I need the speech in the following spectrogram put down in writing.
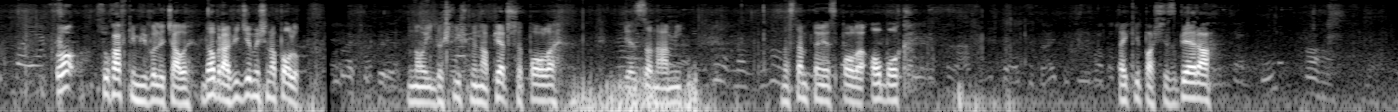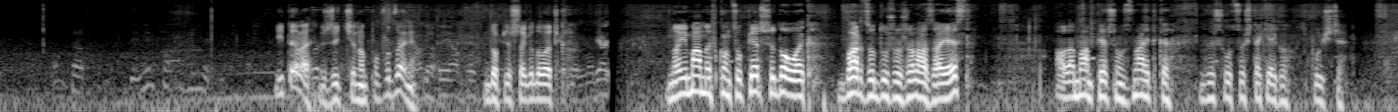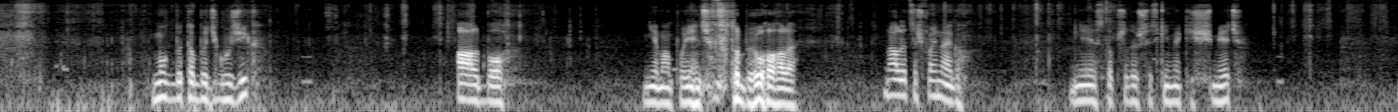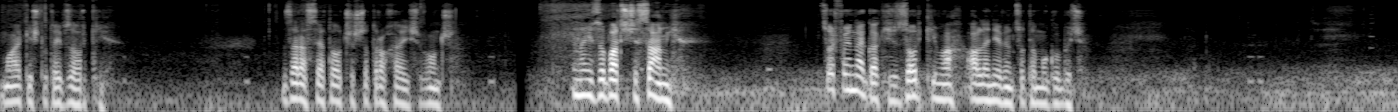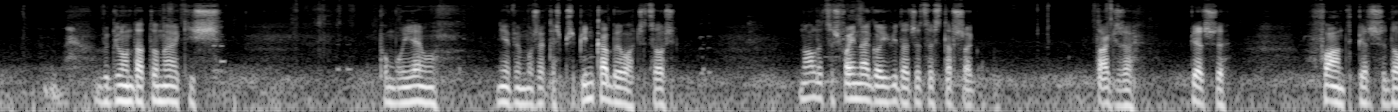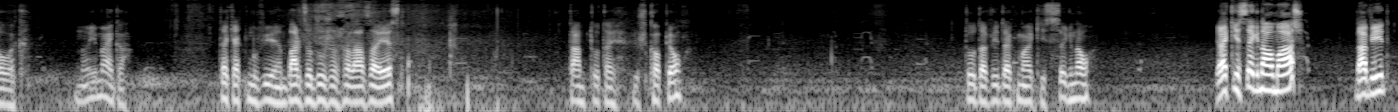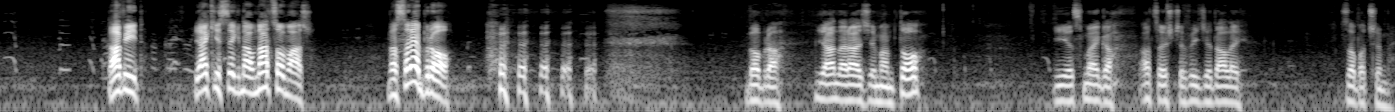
O, słuchawki mi wyleciały. Dobra, widzimy się na polu. No i doszliśmy na pierwsze pole jest za nami. Następne jest pole obok. Ekipa się zbiera. I tyle. Życzcie nam powodzenia do pierwszego dołeczka. No i mamy w końcu pierwszy dołek. Bardzo dużo żelaza jest, ale mam pierwszą znajdkę. Wyszło coś takiego. Spójrzcie. Mógłby to być guzik albo nie mam pojęcia co to było, ale no ale coś fajnego. Nie jest to przede wszystkim jakiś śmieć. Ma jakieś tutaj wzorki. Zaraz ja to oczyszczę trochę i się włączę. No i zobaczcie sami. Coś fajnego, jakieś wzorki ma, ale nie wiem co to mogło być. Wygląda to na jakiś po mojemu nie wiem, może jakaś przypinka była czy coś. No ale coś fajnego i widać, że coś starszego. Także pierwszy fant, pierwszy dołek. No i mega. Tak jak mówiłem, bardzo dużo żelaza jest. Tam tutaj już kopią. Tu Dawidek ma jakiś sygnał. Jaki sygnał masz? Dawid? Dawid! Jaki sygnał? Na co masz? Na srebro! Dobra, ja na razie mam to i jest mega. A co jeszcze wyjdzie dalej? Zobaczymy.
